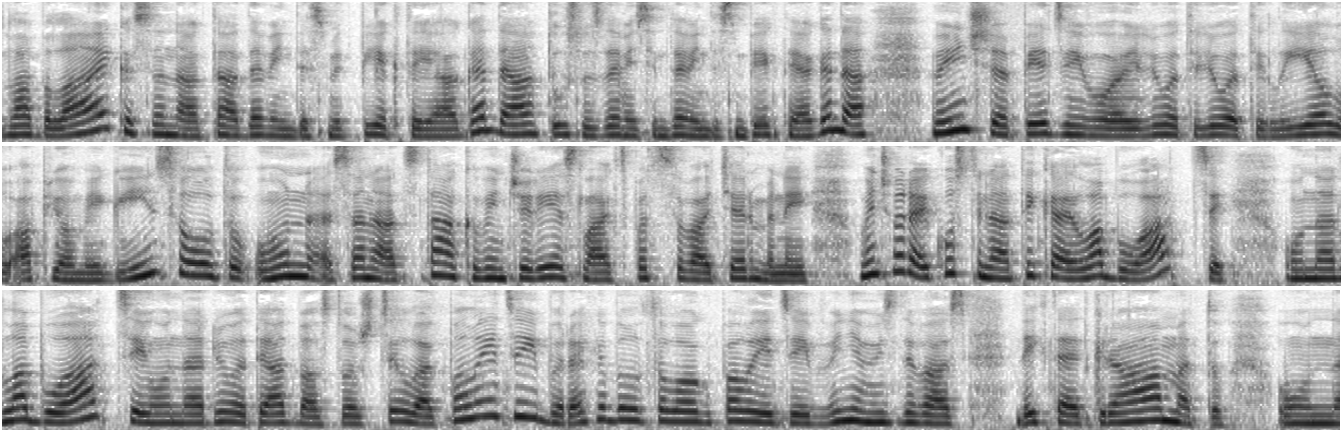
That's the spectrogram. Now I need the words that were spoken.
laba laika, sanāk tā 95. gadā, 1995. gadā, viņš piedzīvoja ļoti, ļoti lielu apjomīgu insultu un sanāca tā, ka viņš ir ieslēgts pats savā ķermenī. Viņš varēja kustināt tikai labo aci, un ar labo aci un ar ļoti atbalstošu cilvēku palīdzību, rehabilitologu palīdzību viņam izdevās diktēt grāmatu. Un,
